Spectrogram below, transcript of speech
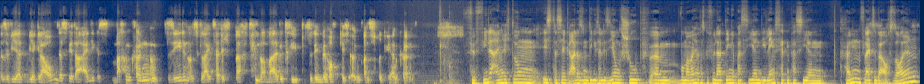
Also wir, wir glauben, dass wir da einiges machen können und sehnen uns gleichzeitig nach dem Normalbetrieb, zu dem wir hoffentlich irgendwann zurückkehren können. Für viele Einrichtungen ist das ja gerade so ein Digitalisierungsschub, ähm, wo man manchmal das Gefühl hat, Dinge passieren, die längst hätten passieren können, vielleicht sogar auch sollen.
